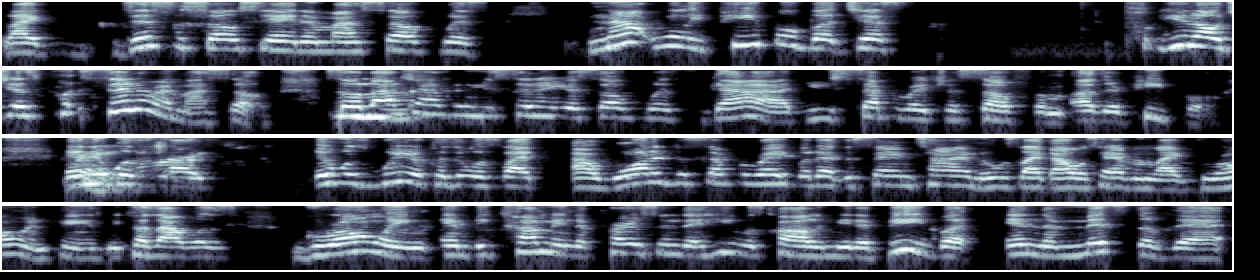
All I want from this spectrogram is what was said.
like disassociating myself with not really people, but just you know, just put centering myself. So mm-hmm. a lot of mm-hmm. times when you center yourself with God, you separate yourself from other people. And right. it was like, it was weird because it was like I wanted to separate, but at the same time, it was like I was having like growing pains because I was growing and becoming the person that he was calling me to be. But in the midst of that,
